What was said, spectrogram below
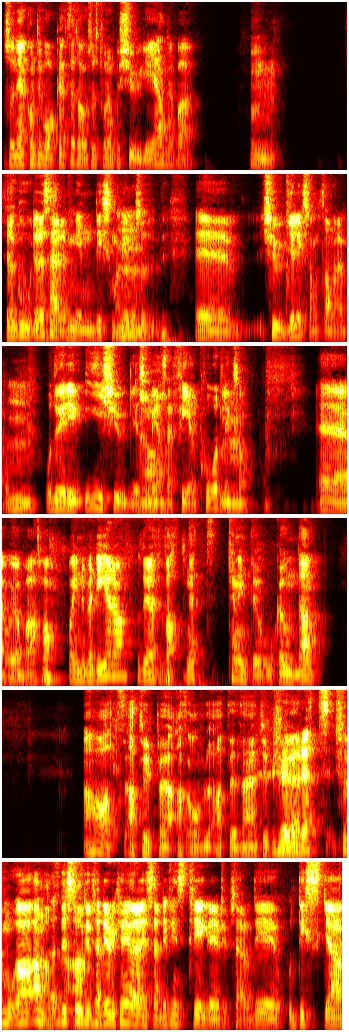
och så när jag kom tillbaka efter ett tag så stod den på 20 igen. Jag bara Hmm. Så jag googlade så här min diskmaskin Mm. och så eh, 20 liksom stannade den på. Mm. Och då är det ju i20 som Ja. är en sån här felkod liksom. Eh, och jag bara, jaha, vad innebär det då? Och det är att vattnet kan inte åka undan. Jaha, att, att typ, att, av, att den här typ... Röret, förmo- ja, det stod typ såhär, det du kan göra är såhär, det finns tre grejer typ såhär och det är att diska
